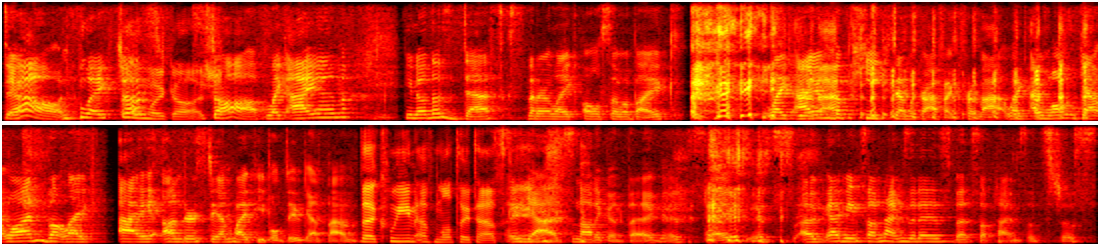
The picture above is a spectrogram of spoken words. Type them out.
down. Like, oh just oh my gosh. stop. Like, I am, you know, those desks that are like also a bike. like, I am that. the peak demographic for that. Like, I won't get one, but like, I understand why people do get them. The queen of multitasking. Yeah, it's not a good thing. It's like it's. I mean, sometimes it is, but sometimes it's just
